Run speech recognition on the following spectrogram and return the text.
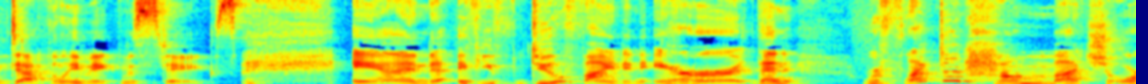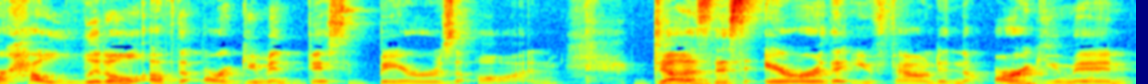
definitely make mistakes. And if you do find an error, then reflect on how much or how little of the argument this bears on. Does this error that you found in the argument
